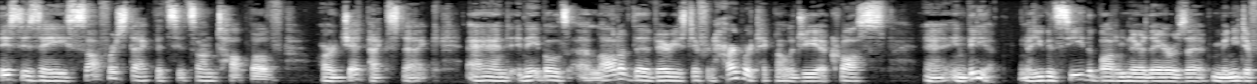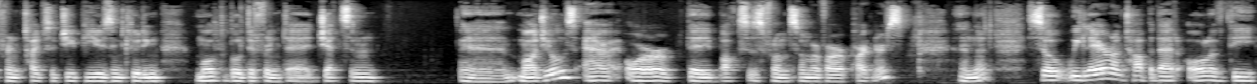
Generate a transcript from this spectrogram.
This is a software stack that sits on top of our Jetpack stack and enables a lot of the various different hardware technology across uh, NVIDIA. Now you can see the bottom there, there's uh, many different types of GPUs, including multiple different uh, Jetson uh, modules uh, or the boxes from some of our partners and that. So we layer on top of that all of the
